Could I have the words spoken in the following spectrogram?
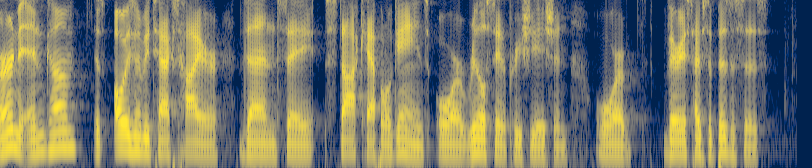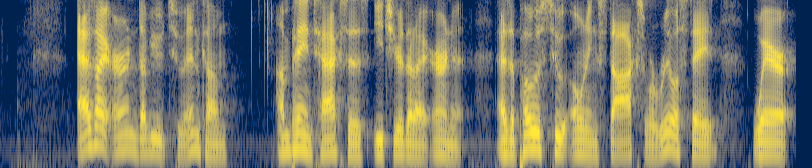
earned income is always going to be taxed higher than, say, stock capital gains or real estate appreciation or various types of businesses. As I earn W 2 income, I'm paying taxes each year that I earn it as opposed to owning stocks or real estate where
